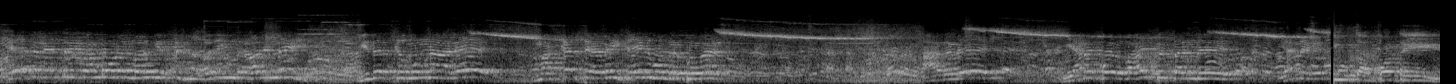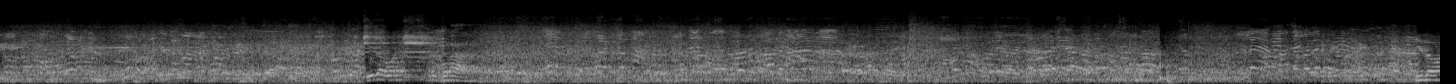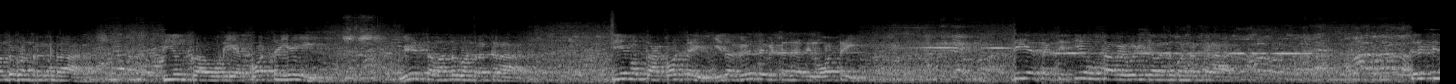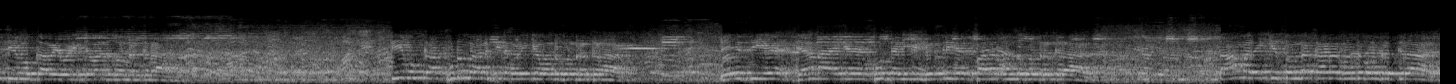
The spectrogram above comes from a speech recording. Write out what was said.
தேர்தல் என்று வந்தவுடன் வருகிற- வருகின்ற ஆளில்லை. இதற்கு முன்னாலே மக்கள் சேவை செய்து கொண்டிருப்பவர் ஆகவே எனக்கு ஒரு வாய்ப்பு தந்து என்னை திமுக கோட்டையை இதை வந்து இருக்கிறார் இதை வந்து கொண்டிருக்கிறார் திமுகவுடைய கோட்டையை வீழ்த்த வந்து கொண்டிருக்கிறார். திமுக கோட்டை இதை வீழ்த்து விட்டது அதில் ஓட்டை. தீய சக்தி திமுகவை ஒழிக்க வந்து கொண்டிருக்கிறார். திருச்சி திமுகவை ஒழிக்க வந்து கொண்டிருக்கிறார். திமுக குடும்ப அரசியலை ஒழிக்க வந்து கொண்டிருக்கிறார். தேசிய ஜனநாயக கூட்டணியின் வெற்றி வேட்பாளர் வந்து கொண்டிருக்கிறார். தாமரைக்கு சொந்தக்காரர் வந்து கொண்டிருக்கிறார்.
